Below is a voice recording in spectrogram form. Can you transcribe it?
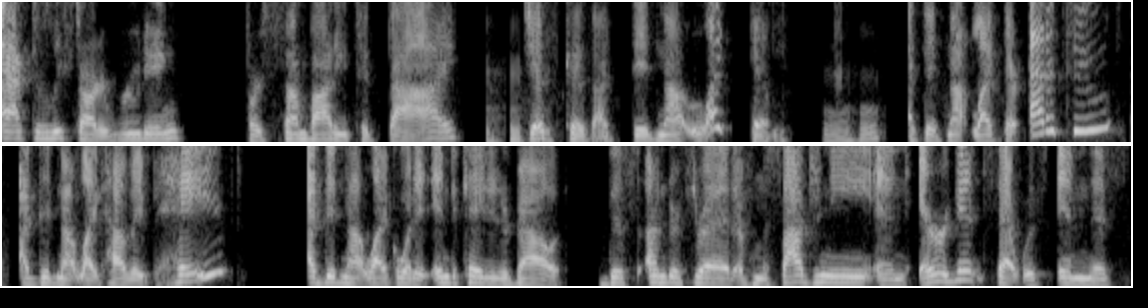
actively started rooting for somebody to die just because I did not like them. Mhm. I did not like their attitude. I did not like how they behaved. I did not like what it indicated about this underthread of misogyny and arrogance that was in this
